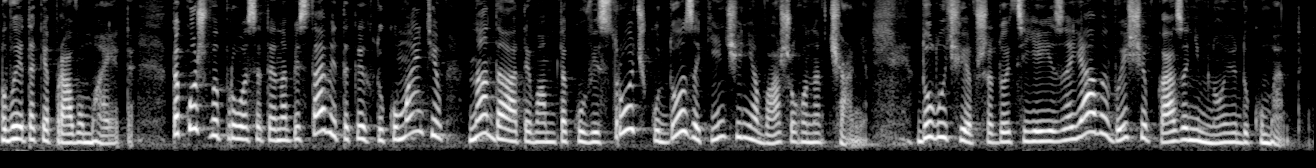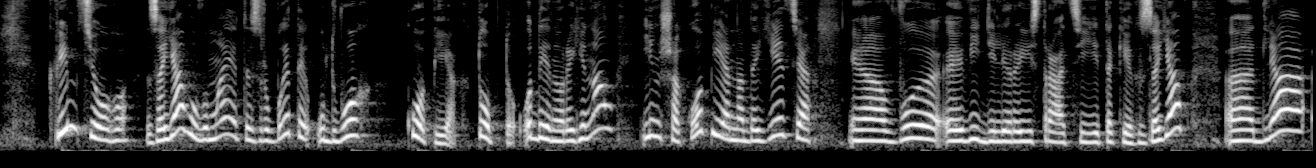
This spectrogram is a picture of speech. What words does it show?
ви таке право маєте. Також ви просите на підставі таких документів надати вам таку вістрочку до закінчення вашого навчання, долучивши до цієї заяви вище вказані мною документи. Крім цього, заяву ви маєте зробити у двох копіях, тобто один оригінал, інша копія надається е, в е, відділі реєстрації таких заяв е, для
